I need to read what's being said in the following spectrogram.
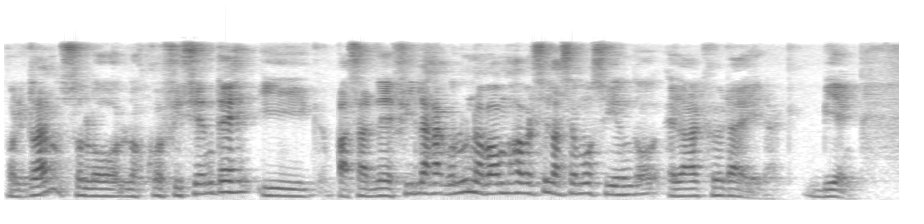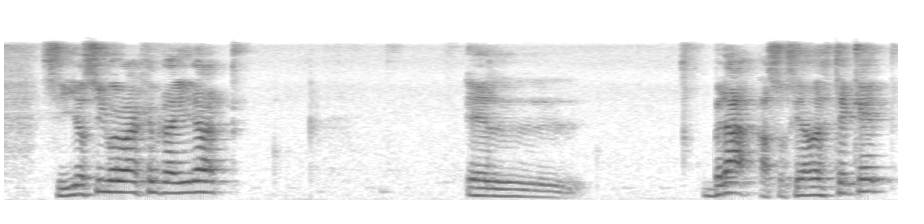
Porque claro, son los, coeficientes y pasar de filas a columnas. Vamos a ver si lo hacemos siguiendo el álgebra Irak. Bien, si yo sigo el álgebra Irak, el bra asociado a este ket,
